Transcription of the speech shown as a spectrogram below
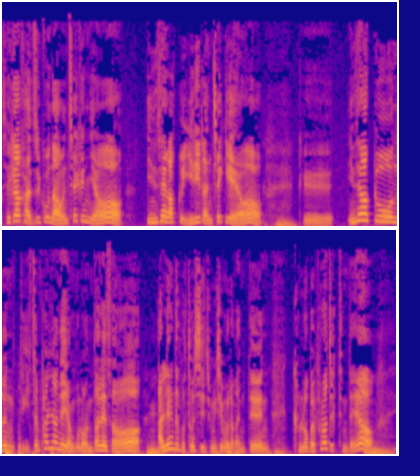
제가 가지고 나온 책은요. 인생학교 1이란 책이에요. 음. 그 인생학교는 2008년에 영국 런던에서 음. 알랭드 보통 씨 중심으로 만든 글로벌 프로젝트인데요. 음,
